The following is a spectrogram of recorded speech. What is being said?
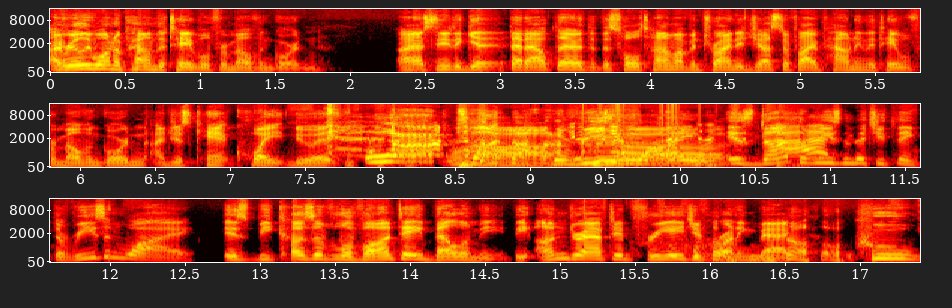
I really want to pound the table for Melvin Gordon. I just need to get that out there that this whole time I've been trying to justify pounding the table for Melvin Gordon. I just can't quite do it. Aw. Ah. the reason why is not the reason that you think. The reason why is because of LeVante Bellamy, the undrafted free agent oh, running back Oh, no. who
